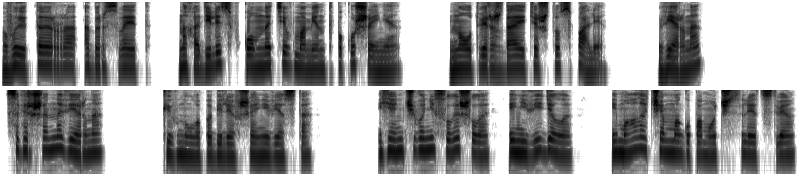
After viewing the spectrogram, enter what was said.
Вы, Терра Аберсвейт, находились в комнате в момент покушения, но утверждаете, что спали. Верно?» «Совершенно верно», — кивнула побелевшая невеста. «Я ничего не слышала и не видела, и мало чем могу помочь следствию».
